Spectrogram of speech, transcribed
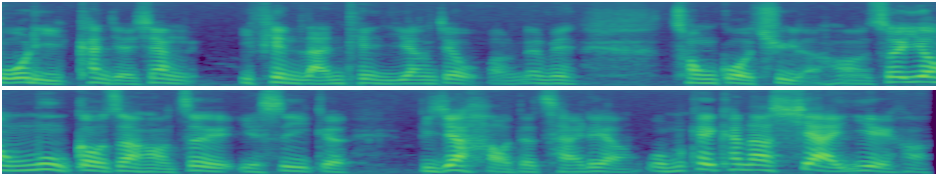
玻璃看起来像一片蓝天一样，就往那边冲过去了哈。所以用木构造哈，这也是一个比较好的材料。我们可以看到下一页哈，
